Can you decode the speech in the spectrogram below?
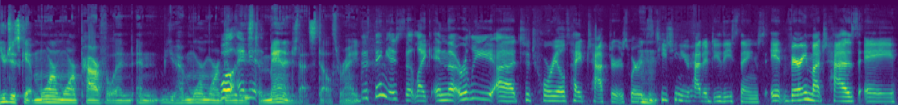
you just get more and more powerful and and you have more and more abilities well, and it, to manage that stealth right the thing is that like in the early uh, tutorial type chapters where it's mm-hmm. teaching you how to do these things it very much has a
